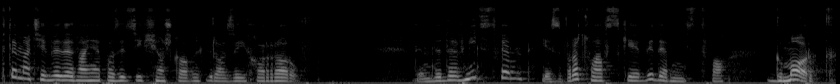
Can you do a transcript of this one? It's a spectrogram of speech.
w temacie wydawania pozycji książkowych grozy i horrorów. Tym wydawnictwem jest wrocławskie wydawnictwo Gmork.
